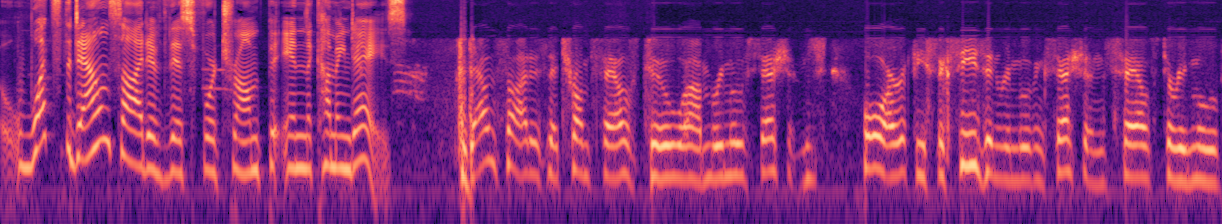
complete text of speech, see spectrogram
what's the downside of this for Trump in the coming days? The downside is that Trump fails to um, remove Sessions, or if he succeeds in removing Sessions, fails to remove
